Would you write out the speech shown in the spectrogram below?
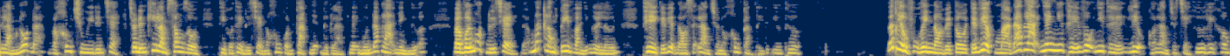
làm nốt đã và không chú ý đến trẻ. Cho đến khi làm xong rồi, thì có thể đứa trẻ nó không còn cảm nhận được là mẹ muốn đáp lại mình nữa. Và với một đứa trẻ đã mất lòng tin vào những người lớn, thì cái việc đó sẽ làm cho nó không cảm thấy được yêu thương. Rất nhiều phụ huynh nói với tôi, cái việc mà đáp lại nhanh như thế, vội như thế, liệu có làm cho trẻ hư hay không?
